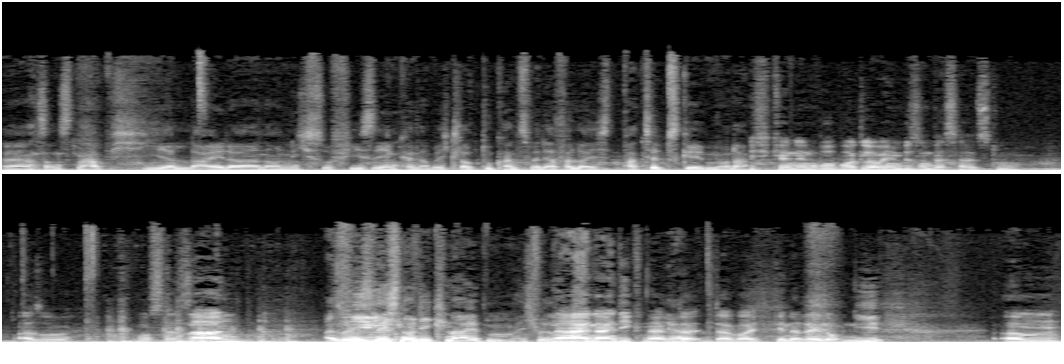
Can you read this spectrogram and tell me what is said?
Äh, ansonsten habe ich hier leider noch nicht so viel sehen können, aber ich glaube, du kannst mir da vielleicht ein paar Tipps geben, oder? Ich kenne den Ruhrpott, glaube ich, ein bisschen besser als du. Also ich muss ja sagen, Also jetzt nicht nur die Kneipen. Ich will Nein, nein, die Kneipen, Ja. da, da war ich generell noch nie. Ähm,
